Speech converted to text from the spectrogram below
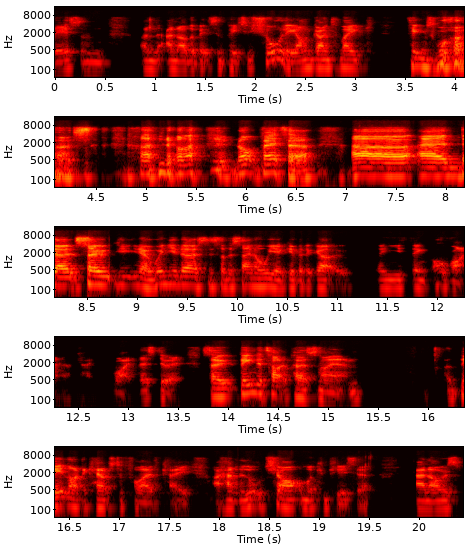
this and and, and other bits and pieces. Surely I'm going to make things worse, not, not better. Uh, and uh, so, you know, when your nurse is sort of saying, oh, yeah, give it a go, and you think, oh, right, okay, right, let's do it. So, being the type of person I am, a bit like the Couch to 5K, I had a little chart on my computer and I was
